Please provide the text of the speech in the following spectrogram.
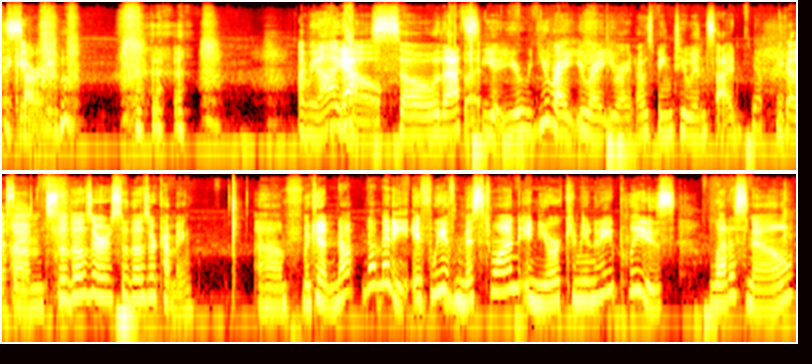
Thank you. Sorry. I mean, I yeah. know. So that's but- yeah, you're you're right. You're right. You're right. I was being too inside. Yep, you gotta say Um, so those are so those are coming. Um, again, not not many. If we have missed one in your community, please let us know,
